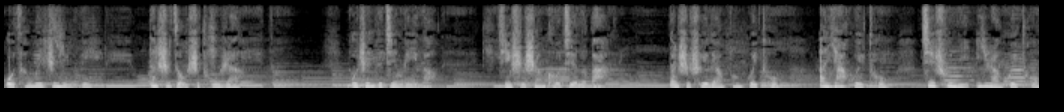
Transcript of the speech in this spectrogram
我曾为之努力。但是总是突然，我真的尽力了，即使伤口结了疤，但是吹凉风会痛，按压会痛，接触你依然会痛。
